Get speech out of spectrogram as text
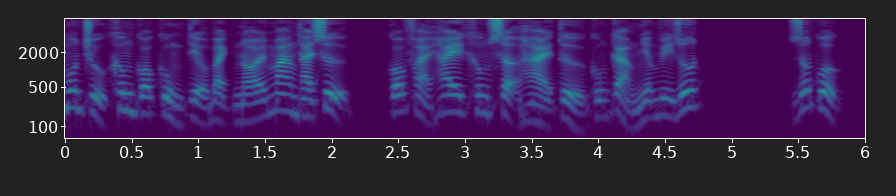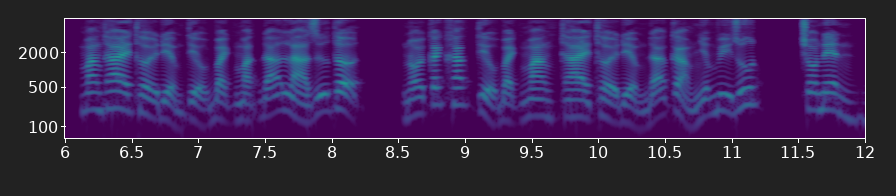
môn chủ không có cùng tiểu bạch nói mang thai sự, có phải hay không sợ hài tử cũng cảm nhiễm virus. Rốt cuộc, mang thai thời điểm tiểu bạch mặt đã là dữ tợn, nói cách khác tiểu bạch mang thai thời điểm đã cảm nhiễm virus, cho nên,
